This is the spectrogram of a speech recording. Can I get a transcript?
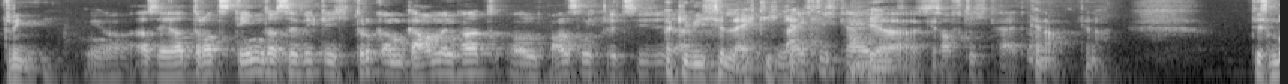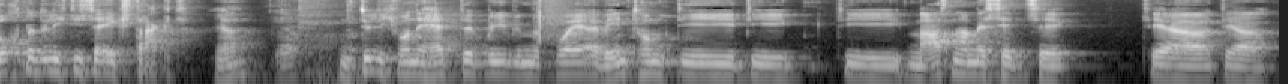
trinken. Ja, also er hat trotzdem, dass er wirklich Druck am Gaumen hat und wahnsinnig präzise. Eine gewisse Leichtigkeit. Leichtigkeit, ja, genau. Saftigkeit. Genau, genau. Das macht natürlich dieser Extrakt. Ja? ja. Natürlich, wenn ich heute, wie, wie wir vorher erwähnt haben, die, die, die Maßnahmesätze der, der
